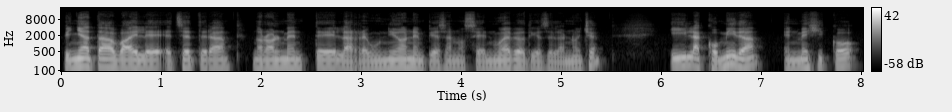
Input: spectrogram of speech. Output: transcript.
piñata, baile, etcétera. Normalmente la reunión empieza, no sé, nueve o diez de la noche. Y la comida en México,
